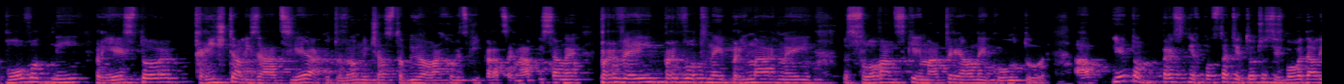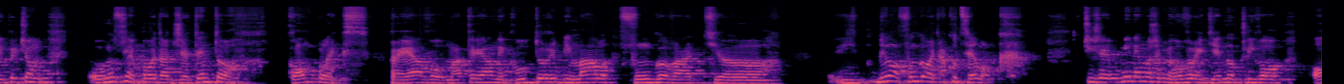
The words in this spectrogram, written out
pôvodný priestor kryštalizácie, ako to veľmi často býva v archeologických prácach napísané, prvej, prvotnej, primárnej slovanskej materiálnej kultúry. A je to presne v podstate to, čo si povedali, pričom musíme povedať, že tento komplex prejavov materiálnej kultúry by mal fungovať, eh, by mal fungovať ako celok. Čiže my nemôžeme hovoriť jednotlivo o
